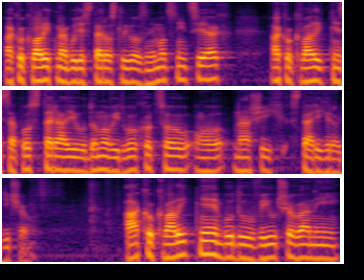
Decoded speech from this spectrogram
ako kvalitná bude starostlivosť v nemocniciach, ako kvalitne sa postarajú domoví dôchodcov o našich starých rodičov. Ako kvalitne budú vyučovaní,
